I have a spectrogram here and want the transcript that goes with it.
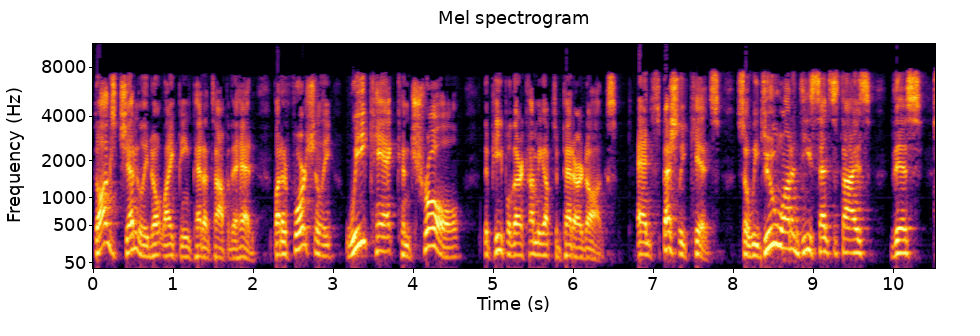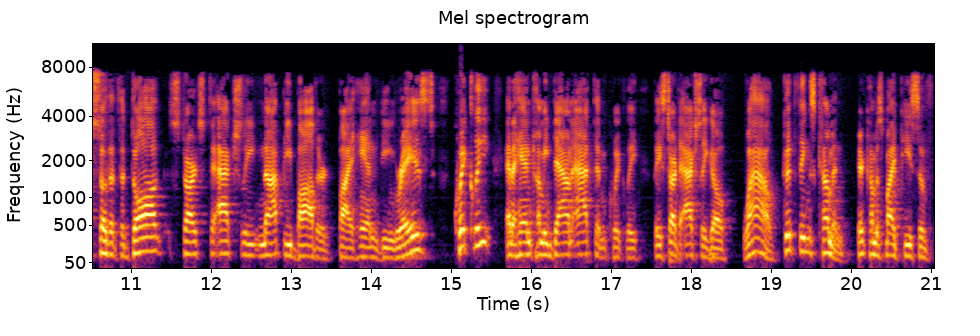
Dogs generally don't like being pet on top of the head. But unfortunately, we can't control the people that are coming up to pet our dogs, and especially kids. So we do want to desensitize this so that the dog starts to actually not be bothered by a hand being raised quickly and a hand coming down at them quickly. They start to actually go, wow, good things coming. Here comes my piece of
